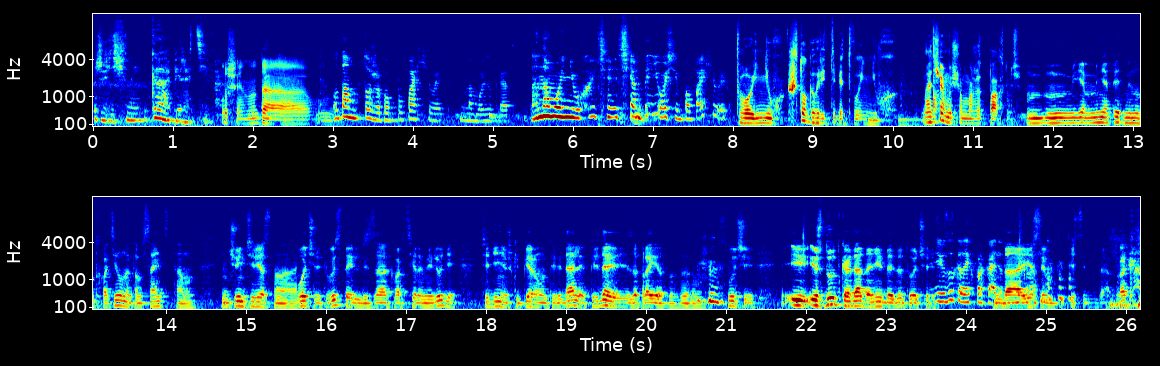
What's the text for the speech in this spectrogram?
жилищный кооператив. Слушай, ну да, Ну там тоже поп- попахивает, на мой взгляд, на мой нюх, чем-то не очень попахивает. твой нюх. Что говорит тебе твой нюх? На чем еще может пахнуть? Я- Меня пять минут хватило на этом сайте, там ничего интересного. В очередь выстояли за квартирами люди, все денежки первому передали, передали за проезд вот в этом случае, и, и ждут, когда до них дойдут очередь. И ждут, когда их прокатят. Да, если, если да, прока-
